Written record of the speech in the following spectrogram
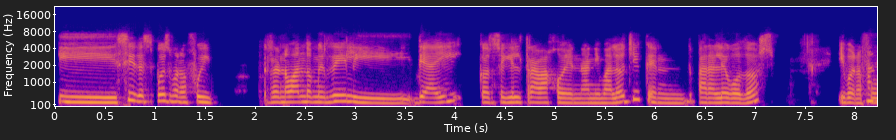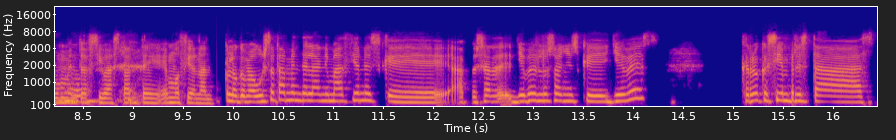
Y sí, después, bueno, fui renovando mi reel y de ahí conseguí el trabajo en Animalogic en, para Lego 2. Y bueno, fue un momento así bastante emocionante. Lo que me gusta también de la animación es que a pesar de lleves los años que lleves, creo que siempre estás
